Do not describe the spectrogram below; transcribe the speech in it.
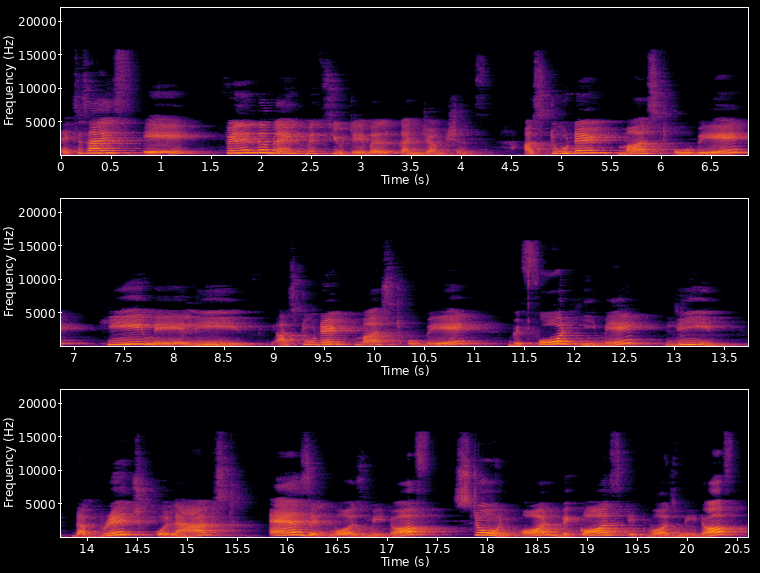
Exercise A, fill in the blank with suitable conjunctions. A student must obey he may leave. A student must obey before he may leave. The bridge collapsed as it was made of stone or because it was made of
